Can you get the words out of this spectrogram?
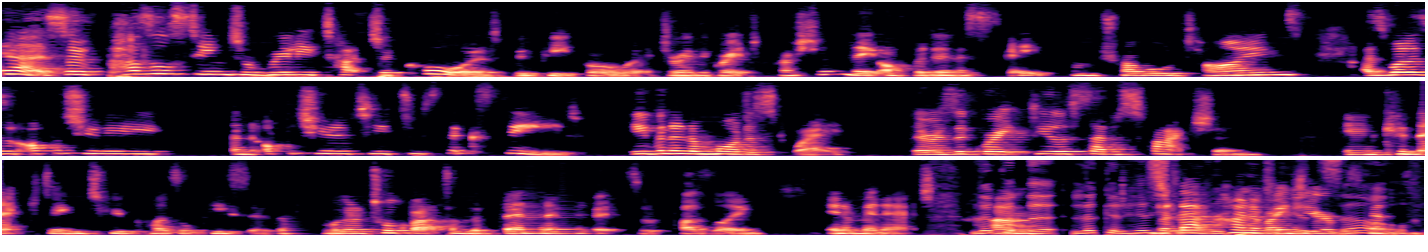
Yeah, so puzzles seemed to really touch a chord with people during the Great Depression. They offered an escape from troubled times, as well as an opportunity, an opportunity to succeed, even in a modest way. There is a great deal of satisfaction in connecting two puzzle pieces. And we're going to talk about some of the benefits of puzzling in a minute. Look um, at the look at history. But that kind of idea itself. of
